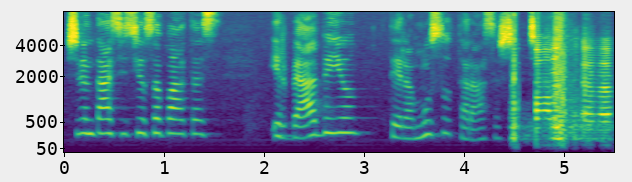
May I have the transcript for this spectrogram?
Šventasis Jozapatas. Ir be abejo, tai yra mūsų Tarasas Ševčenka.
